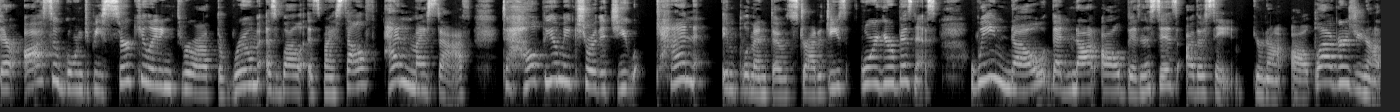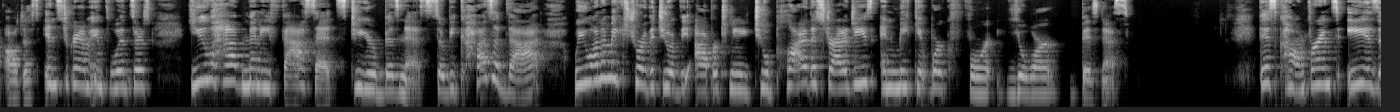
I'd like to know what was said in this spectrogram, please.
They're also going to be circulating throughout the room as well as myself and my staff to help you make sure that you can implement those strategies for your business. We know that not all businesses are the same. You're not all bloggers, you're not all just Instagram influencers. You have many facets to your business. So, because of that, we want to make sure that you have the opportunity to apply the strategies and make it work for your business. This conference is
